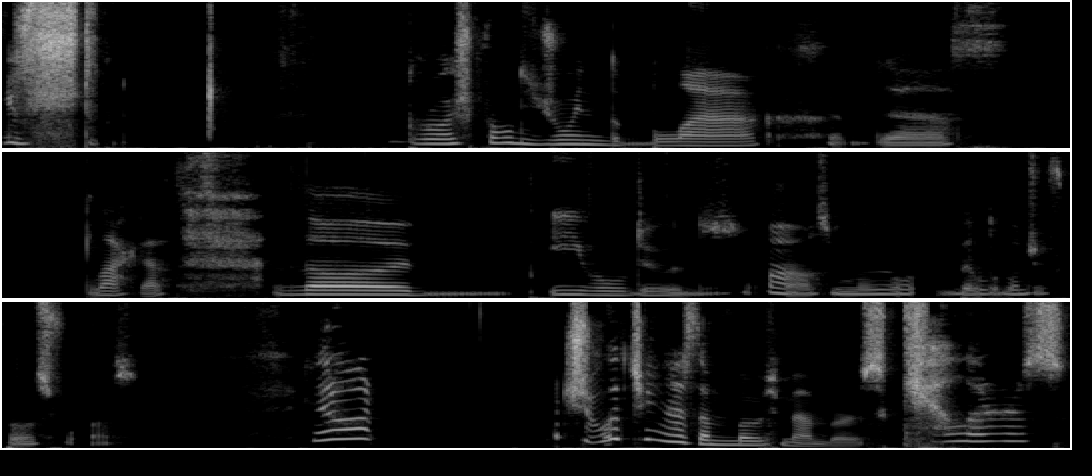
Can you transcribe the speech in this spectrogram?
You stupid. Bro, I should probably join the Black Death. Black Death. The evil dudes. Ah, oh, someone will build a bunch of boats for us. You know what? Which, which team has the most members? Killers?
